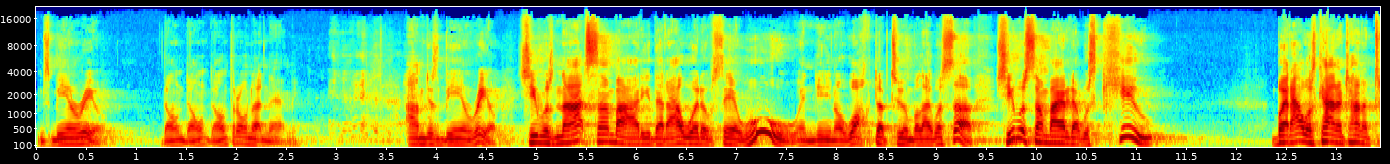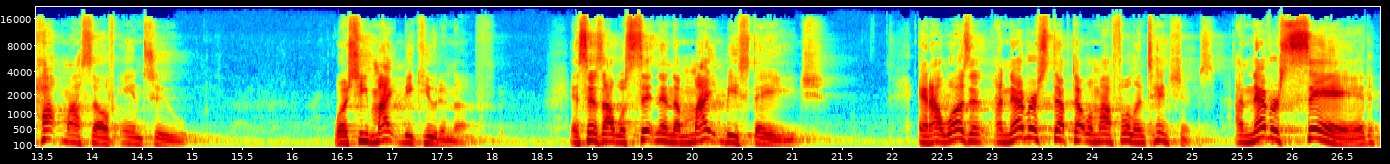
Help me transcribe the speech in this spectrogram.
I'm just being real. Don't, don't, don't throw nothing at me. I'm just being real. She was not somebody that I would have said, woo, and you know, walked up to and be like, what's up? She was somebody that was cute, but I was kind of trying to talk myself into, well, she might be cute enough. And since I was sitting in the might be stage, and I wasn't, I never stepped up with my full intentions. I never said,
